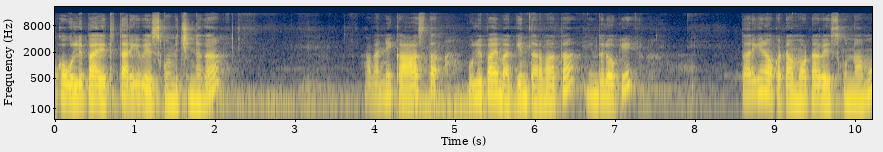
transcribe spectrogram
ఒక ఉల్లిపాయ అయితే తరిగి వేసుకోండి చిన్నగా. అవన్నీ కాస్త ఉల్లిపాయ మగ్గిన తర్వాత ఇందులోకి తరిగిన ఒక టమోటా వేసుకుందాము.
